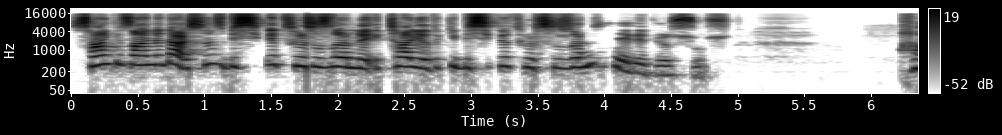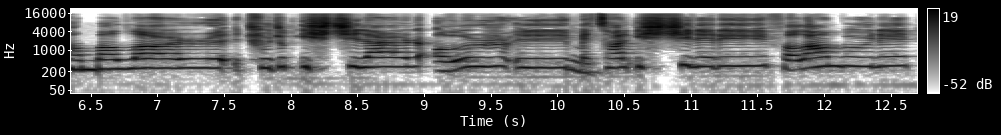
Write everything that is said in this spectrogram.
sanki zannedersiniz bisiklet hırsızlarını İtalya'daki bisiklet hırsızlarını seyrediyorsunuz hamballar, çocuk işçiler, ağır e, metal işçileri falan böyle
